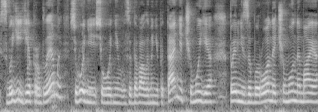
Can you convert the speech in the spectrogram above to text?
Свої є проблеми. Сьогодні, сьогодні задавали мені питання, чому є певні заборони, чому немає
